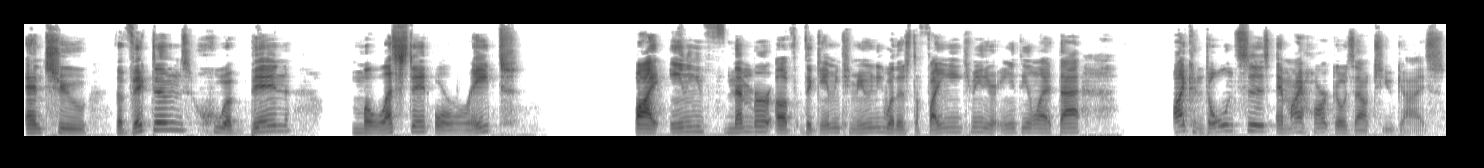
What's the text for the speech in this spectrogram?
And to the victims who have been molested or raped by any member of the gaming community, whether it's the fighting community or anything like that, my condolences and my heart goes out to you guys.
